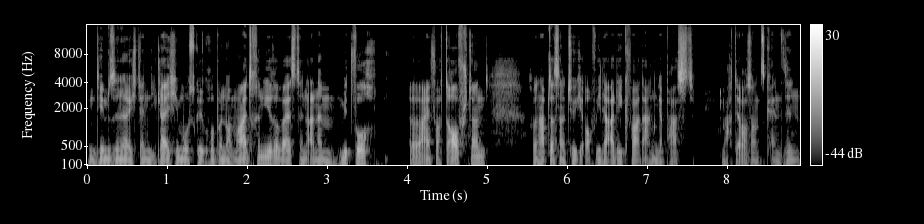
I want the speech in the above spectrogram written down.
In dem Sinne, ich dann die gleiche Muskelgruppe nochmal trainiere, weil es dann an einem Mittwoch äh, einfach drauf stand, sondern habe das natürlich auch wieder adäquat angepasst. Macht ja auch sonst keinen Sinn.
